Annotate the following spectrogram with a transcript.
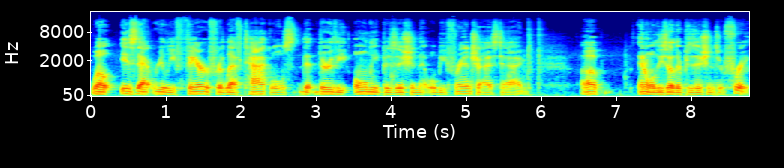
well, is that really fair for left tackles that they're the only position that will be franchise tagged, and all these other positions are free?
